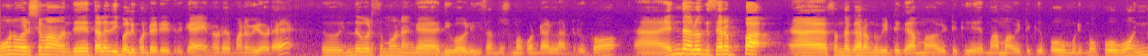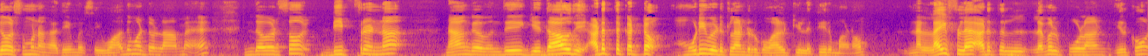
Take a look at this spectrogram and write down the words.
மூணு வருஷமாக வந்து தலை தீபாவளி கொண்டாடிட்டு இருக்கேன் என்னோட மனைவியோட. ஸோ இந்த வருஷமும் நாங்கள் தீபாவளி சந்தோஷமாக கொண்டாடலான்னு இருக்கோம். எந்த அளவுக்கு சிறப்பாக சொந்தக்காரவங்க வீட்டுக்கு அம்மா வீட்டுக்கு மாமா வீட்டுக்கு போக முடியுமோ போவோம். இந்த வருஷமும் நாங்கள் அதே மாதிரி செய்வோம். அது மட்டும் இல்லாமல் இந்த வருஷம் டிஃப்ரெண்ட்னா நாங்கள் வந்து ஏதாவது அடுத்த கட்டம் முடிவு எடுக்கலான் இருக்கோம் வாழ்க்கையில் தீர்மானம். நான் லைஃப்பில் அடுத்த லெவல் போகலான்னு இருக்கோம்.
